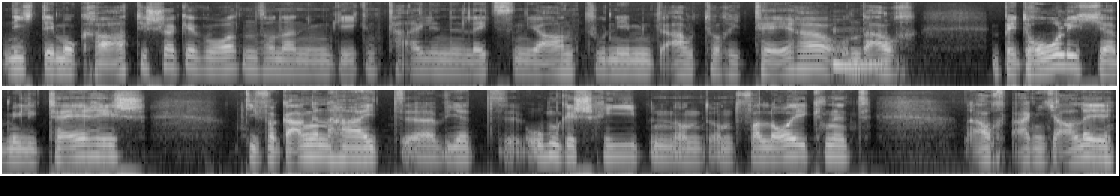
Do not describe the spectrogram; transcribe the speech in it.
nicht demokratischer geworden, sondern im Gegenteil in den letzten Jahren zunehmend autoritärer mhm. und auch bedrohlicher, militärisch. Die Vergangenheit äh, wird umgeschrieben und, und verleugnet auch eigentlich alle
